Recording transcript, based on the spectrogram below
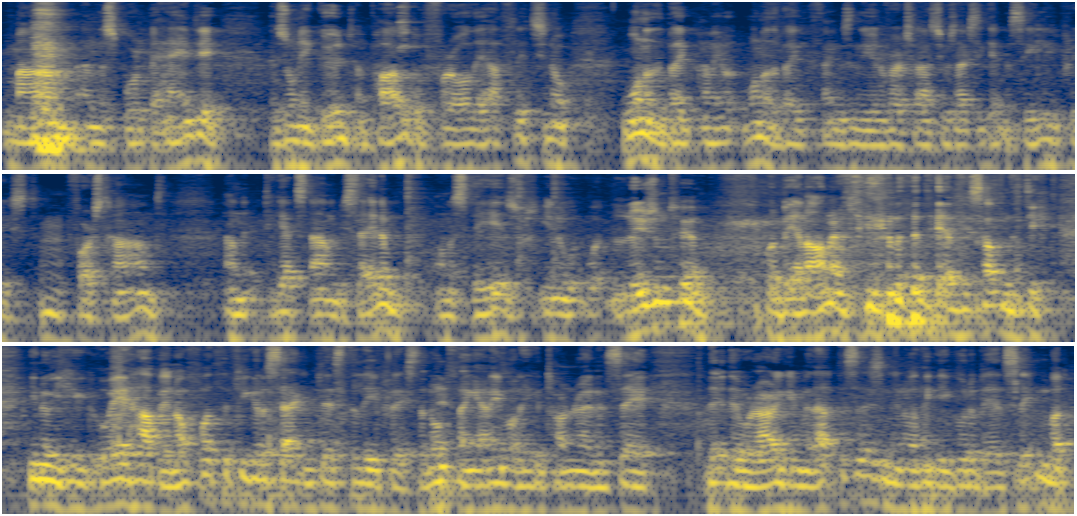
man in the sport behind you is only good and positive for all the athletes. You know, one of the big one of the big things in the universe last year was actually getting to see Lee Priest hmm. first hand. And to get standing beside him on a stage, you know, losing to him would be an honour at the end of the day. It'd be something that you, you know, you could go away happy enough with if you got a second place to Lee Priest. I don't think anybody could turn around and say they, they were arguing with that decision. You know, I think you go to bed sleeping. But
